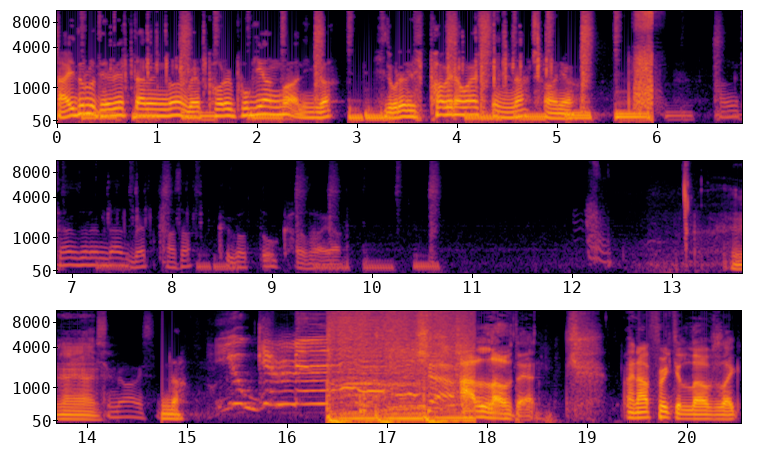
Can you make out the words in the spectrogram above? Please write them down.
아이돌로 데뷔했다는 건 래퍼를 포기한 거 아닌가? 이 노래를 힙합이라고 할 수 있나? 전혀. 방탄소년단 랩 가사? 그것도 가사야. man, 증명하겠습니다. I love that. And I freaking love like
